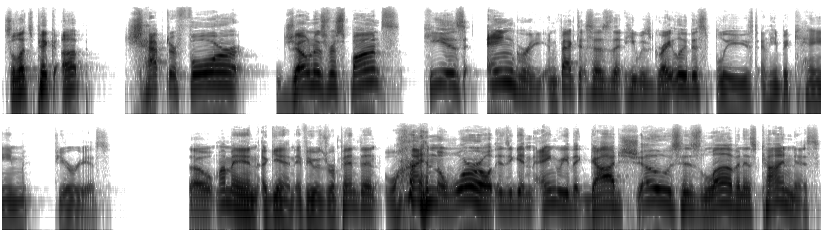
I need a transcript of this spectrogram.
So let's pick up chapter four. Jonah's response he is angry. In fact, it says that he was greatly displeased and he became furious. So, my man, again, if he was repentant, why in the world is he getting angry that God shows his love and his kindness?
